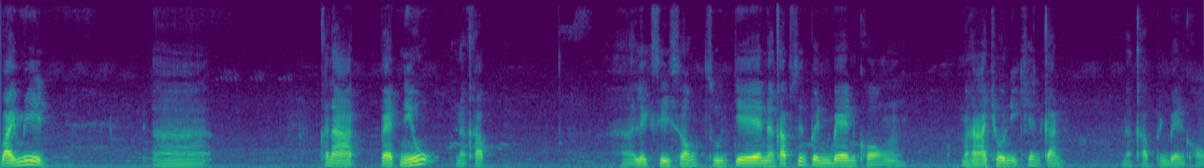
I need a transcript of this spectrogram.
ใบมีดขนาด 8 นิ้วนะครับเหล็ก 420J นะครับ ซึ่งเป็นแบรนด์ของมหาชนอีกเช่นกันนะครับ เป็นแบรนด์ของ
